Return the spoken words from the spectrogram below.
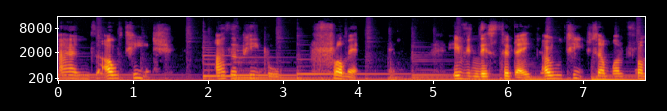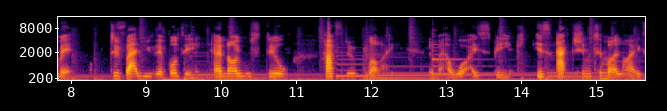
and I'll teach other people from it. Even this today, I will teach someone from it to value their body, and I will still have to apply, no matter what I speak, is action to my life.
